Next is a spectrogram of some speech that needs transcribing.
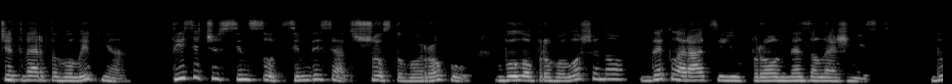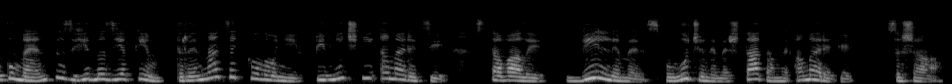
4 липня 1776 року було проголошено Декларацію про незалежність. Документ, згідно з яким 13 колоній в Північній Америці ставали вільними Сполученими Штатами Америки США,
